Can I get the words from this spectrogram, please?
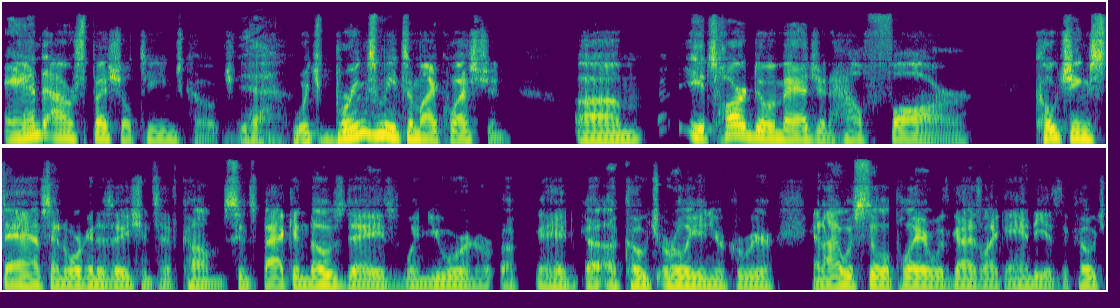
and our special teams coach. Yeah. Which brings me to my question. Um, it's hard to imagine how far coaching staffs and organizations have come since back in those days when you were a, head a coach early in your career, and I was still a player with guys like Andy as the coach.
